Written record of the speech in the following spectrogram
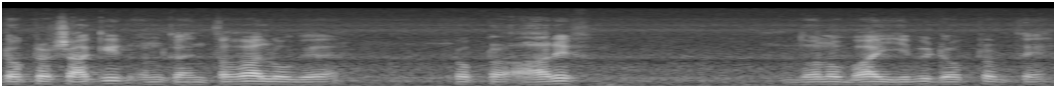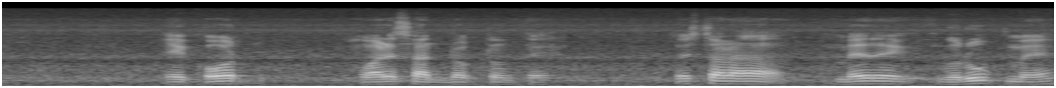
डॉक्टर शाकिर, उनका इंतकाल हो गया। डॉक्टर आरिफ, दोनों भाई ये भी डॉक्टर थे। एक और हमारे साथ डॉक्टर थे। तो इस तरह मेरे ग्रुप में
